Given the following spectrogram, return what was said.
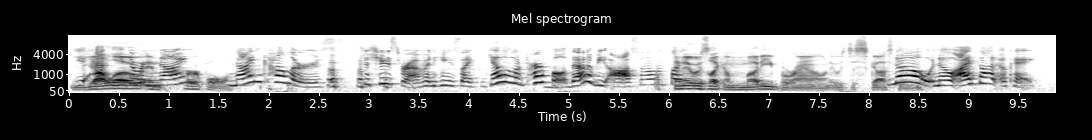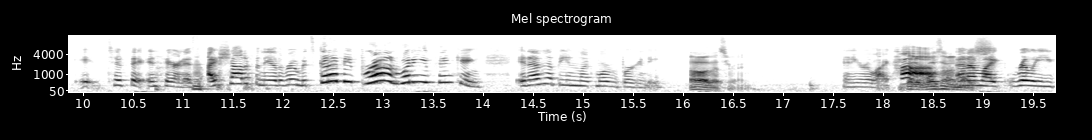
yellow there were and nine, purple, Nine colors to choose from, and he's like, yellow and purple. That'll be awesome. I was like, and it was like a muddy brown. It was disgusting. no, no. I thought, okay. It, to fa- in fairness, I shouted from the other room, "It's gonna be brown." What are you thinking? It ended up being like more of a burgundy, Oh, that's right. And you're like, But it wasn't a and I'm like, "Really? You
